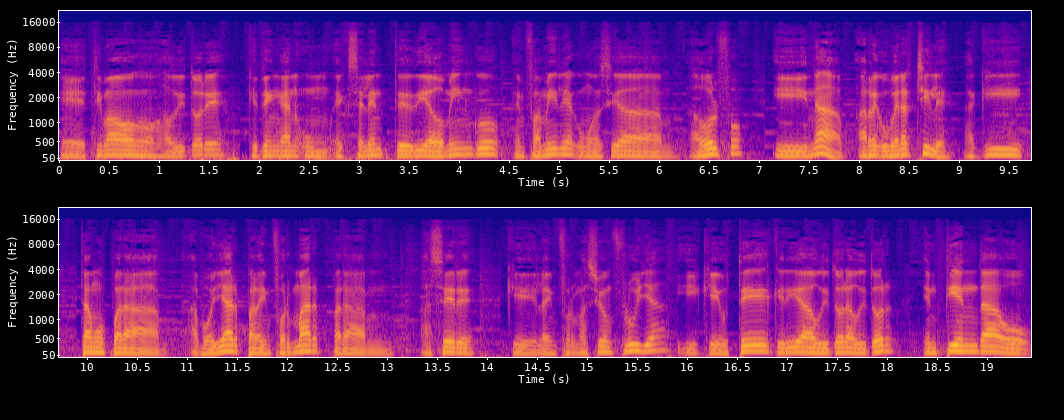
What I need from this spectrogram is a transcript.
Eh, estimados auditores, que tengan un excelente día domingo en familia, como decía Adolfo. Y nada, a recuperar Chile. Aquí estamos para apoyar, para informar, para mm, hacer que la información fluya y que usted, querida auditora, auditor, entienda o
